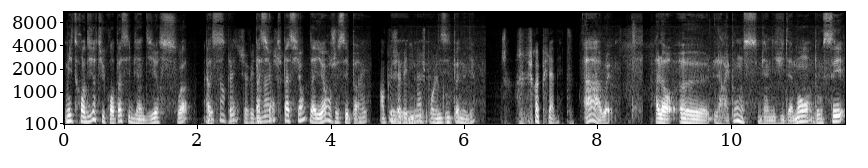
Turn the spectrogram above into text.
Mitrandir tu crois pas si bien dire soit ah en fait, j'avais patiente patient d'ailleurs je sais pas. En plus j'avais l'image pour le n'hésite pas à nous dire. J'aurais pu la mettre. Ah ouais. Alors, euh, la réponse, bien évidemment, donc c'est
